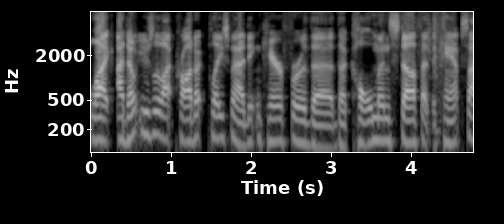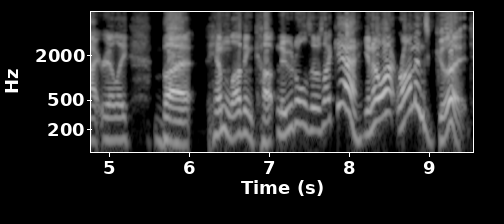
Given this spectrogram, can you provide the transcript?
Like i don't usually like product placement. I didn't care for the the coleman stuff at the campsite really. But him loving cup noodles it was like yeah you know what? Ramen's good.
